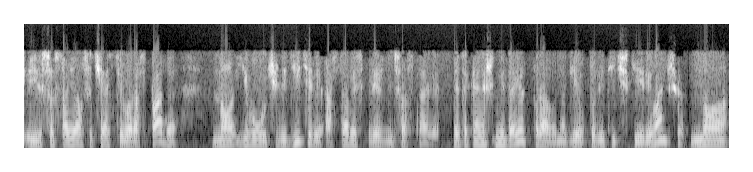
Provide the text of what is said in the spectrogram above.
и состоялся часть его распада – но его учредители остались в прежнем составе. Это, конечно, не дает права на геополитические реванши, но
